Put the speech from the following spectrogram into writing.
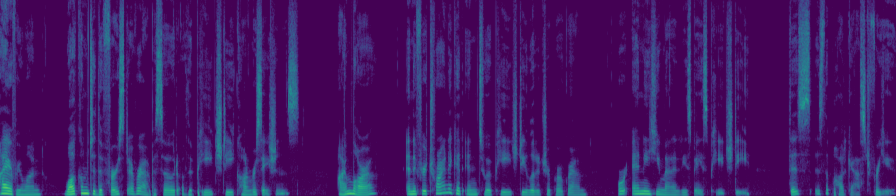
Hi, everyone. Welcome to the first ever episode of the PhD Conversations. I'm Laura, and if you're trying to get into a PhD literature program or any humanities based PhD, this is the podcast for you.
